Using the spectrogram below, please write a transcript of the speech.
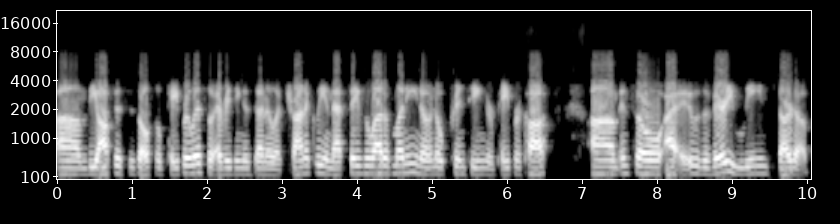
Um, the office is also paperless, so everything is done electronically, and that saves a lot of money. You know, no printing or paper costs. Um, and so I, it was a very lean startup,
